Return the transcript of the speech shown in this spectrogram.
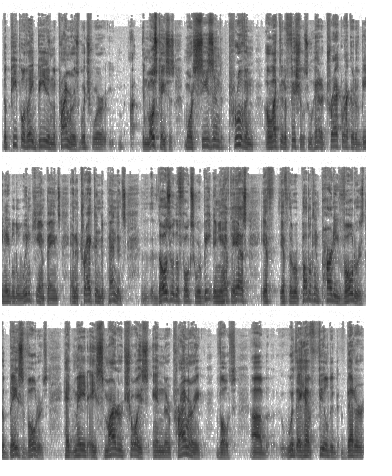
the people they beat in the primaries, which were, in most cases, more seasoned, proven elected officials who had a track record of being able to win campaigns and attract independents, those were the folks who were beaten. And you have to ask if, if the Republican Party voters, the base voters, had made a smarter choice in their primary votes, uh, would they have fielded better,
